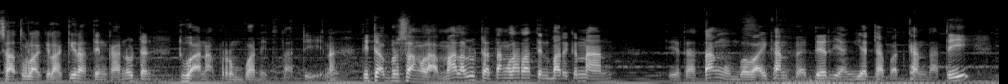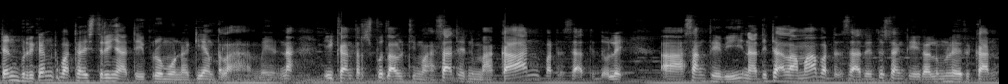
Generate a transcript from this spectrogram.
satu laki-laki Raden Kano dan dua anak perempuan itu tadi. Nah, tidak bersang lama lalu datanglah Raden Parikenan dia datang membawa ikan bader yang ia dapatkan tadi dan berikan kepada istrinya di Bromonagi yang telah hamil. Nah, ikan tersebut lalu dimasak dan dimakan pada saat itu oleh uh, sang dewi. Nah, tidak lama pada saat itu sang dewi lalu melahirkan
